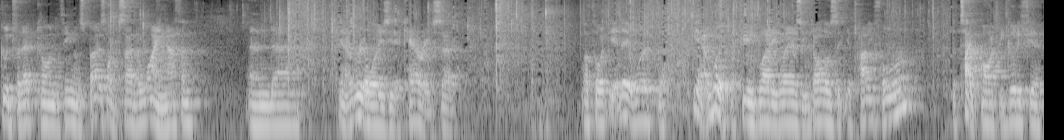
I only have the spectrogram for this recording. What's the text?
good for that kind of thing, I suppose. Like I say, they weigh nothing and, uh, you know, real easy to carry. So I thought, yeah, they're worth the, you know, worth a few bloody lousy dollars that you pay for them. The tape might be good if you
